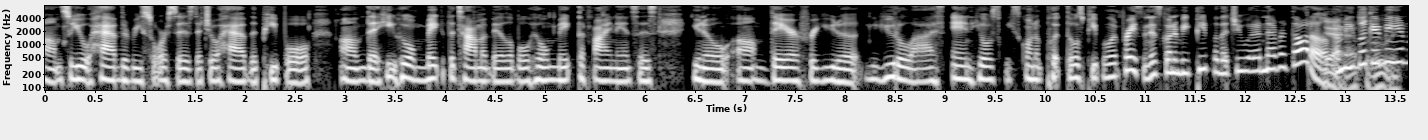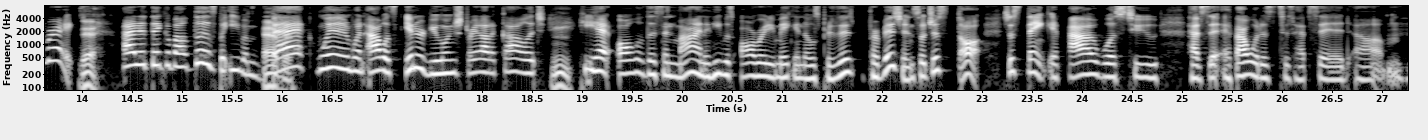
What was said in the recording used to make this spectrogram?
Um, so you'll have the resources, that you'll have the people, um, that He He'll make the time available. He'll make the finances, you know, um, there for you to utilize, and He'll He's going to put those people in place, and it's going to be people that you would have never thought of. Yeah, I mean, look at me and Ray. Yeah. I didn't think about this, but even back when when I was interviewing straight out of college, Mm. he had all of this in mind and he was already making those provi- provisions. So just thought, just think if I was to have said if I would have to have said um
